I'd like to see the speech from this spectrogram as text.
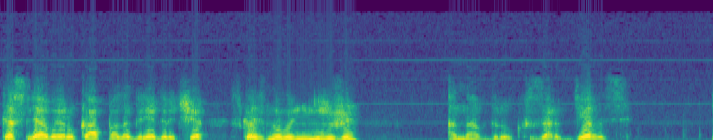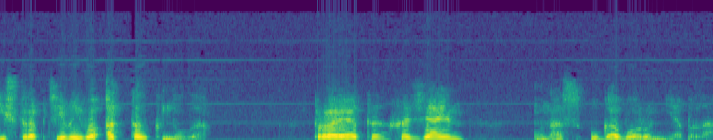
кослявая рука Павла Григорьевича скользнула ниже, она вдруг зарделась и строптиво его оттолкнула. Про это, хозяин, у нас уговору не было.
